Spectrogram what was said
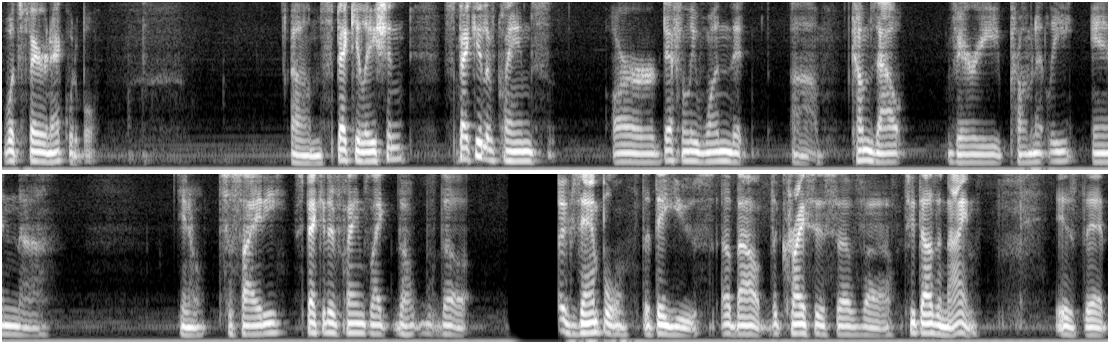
what's fair and equitable. Um, speculation, speculative claims are definitely one that uh, comes out very prominently in uh, you know society. Speculative claims like the the example that they use about the crisis of uh, 2009 is that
